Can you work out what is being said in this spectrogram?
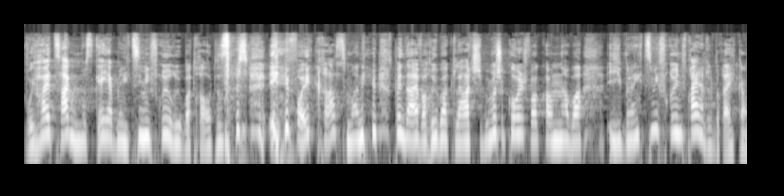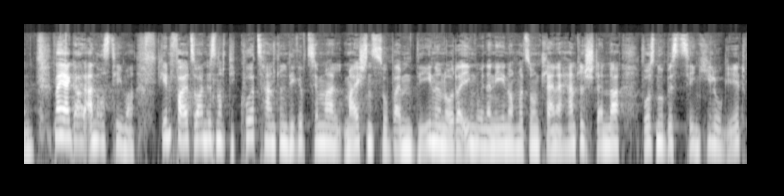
wo ich heute sagen muss, gell, ich habe mich ziemlich früh rüber traut. Das ist eh voll krass, Mann. Ich bin da einfach rüberklatscht. Ich bin mir schon komisch vorkommen, aber ich bin eigentlich ziemlich früh in den Freihandelbereich gegangen. Naja, egal, anderes Thema. Jedenfalls waren das noch die Kurzhandeln, die gibt's ja mal meistens so beim Dehnen oder irgendwo in der Nähe noch mal so ein kleiner Handelständer, wo es nur bis 10 Kilo geht.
